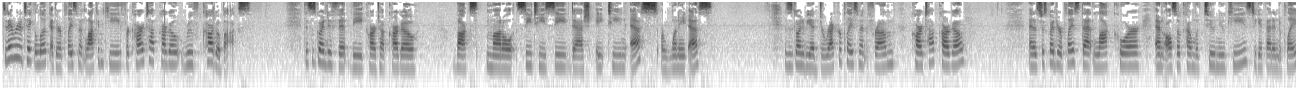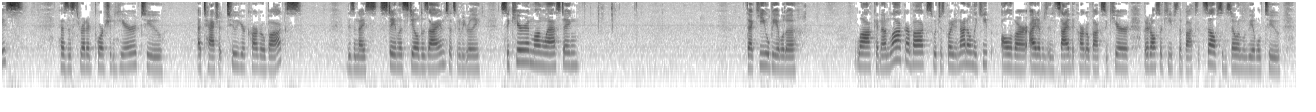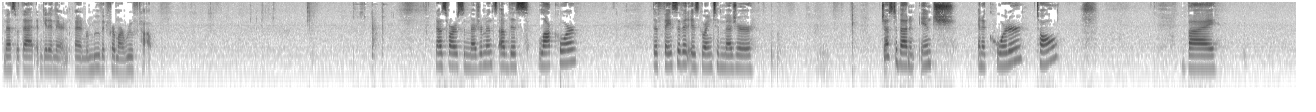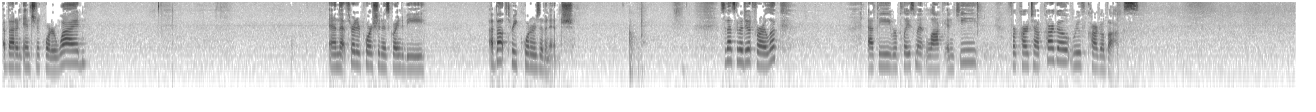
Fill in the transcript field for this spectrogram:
Today we're going to take a look at the replacement lock and key for car top cargo roof cargo box. This is going to fit the car top cargo box model CTC-18S or 18S. This is going to be a direct replacement from car top cargo and it's just going to replace that lock core and also come with two new keys to get that into place. It has this threaded portion here to attach it to your cargo box. It is a nice stainless steel design, so it's going to be really secure and long lasting. That key will be able to lock and unlock our box, which is going to not only keep all of our items inside the cargo box secure, but it also keeps the box itself since no one will be able to mess with that and get in there and, and remove it from our rooftop. Now as far as some measurements of this lock core, the face of it is going to measure just about an inch and a quarter tall by about an inch and a quarter wide. And that threaded portion is going to be about three quarters of an inch. So that's going to do it for our look at the replacement lock and key for car top cargo roof cargo box.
